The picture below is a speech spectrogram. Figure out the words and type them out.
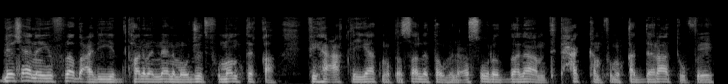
ليش أنا يفرض علي طالما أن أنا موجود في منطقة فيها عقليات متسلطة ومن عصور الظلام تتحكم في مقدرات وفي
